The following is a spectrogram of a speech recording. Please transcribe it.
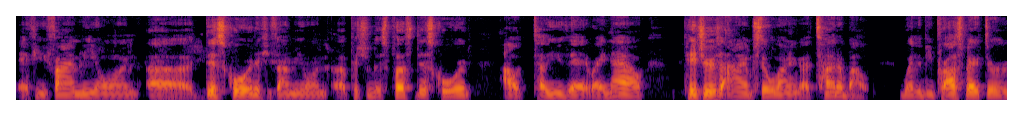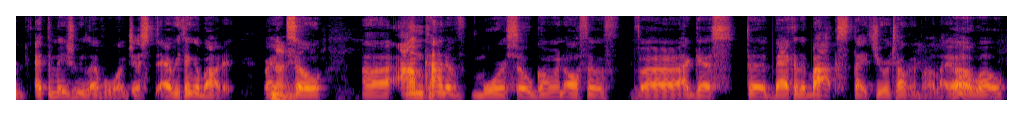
If you find me on uh, Discord, if you find me on uh, Pitcher List Discord, I'll tell you that right now. Pitchers, I am still learning a ton about, whether it be prospect or at the major league level or just everything about it. Right. Nice. So uh, I'm kind of more so going off of, uh, I guess, the back of the box that you were talking about. Like, oh, well,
